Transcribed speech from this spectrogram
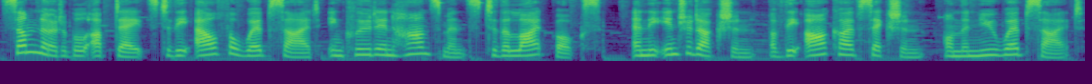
Some notable updates to the Alpha website include enhancements to the Lightbox and the introduction of the archive section on the new website,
